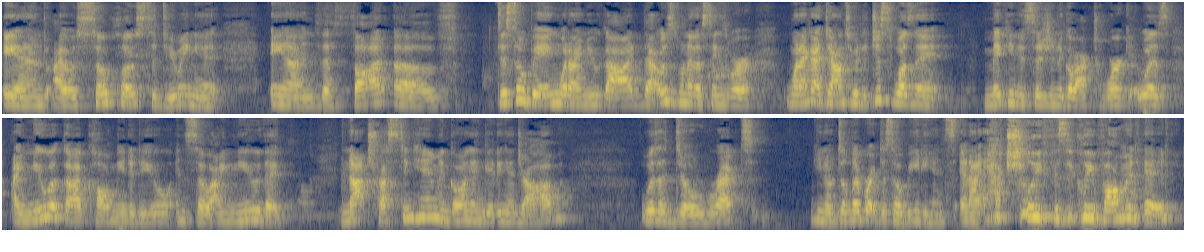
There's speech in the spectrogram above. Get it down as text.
And I was so close to doing it. And the thought of disobeying what I knew God, that was one of those things where when I got down to it, it just wasn't making a decision to go back to work. It was, I knew what God called me to do. And so I knew that not trusting Him and going and getting a job was a direct you know, deliberate disobedience. And I actually physically vomited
